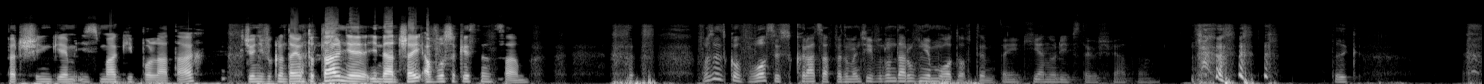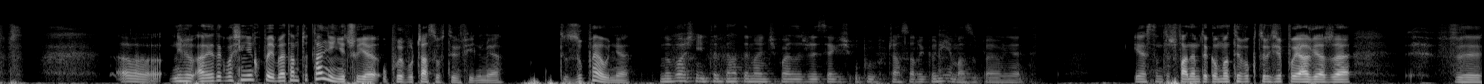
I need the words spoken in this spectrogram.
Pershingiem i z Magii po latach, gdzie oni wyglądają totalnie inaczej, a włosek jest ten sam. Włosek tylko włosy skraca w pewnym momencie i wygląda równie młodo w tym. Taki Keanu Reeves tego świata. Tak. O, nie wiem, ale ja tak właśnie nie kupuję, bo ja tam totalnie nie czuję upływu czasu w tym filmie. To zupełnie. No właśnie i te daty mają ci pokazać, że jest jakiś upływ czasu, ale go nie ma zupełnie. Ja jestem też fanem tego motywu, który się pojawia, że w,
